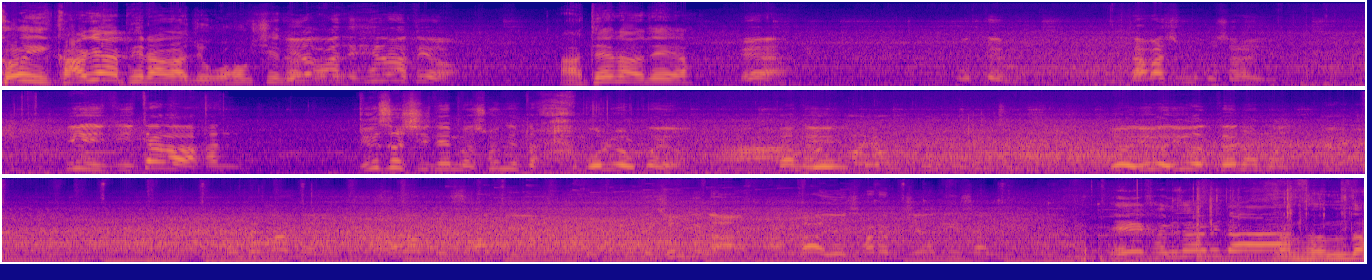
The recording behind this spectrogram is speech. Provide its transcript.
거의 가게 앞이라 가지고 혹시나 이거 안에 해놔도 돼요. 아 되나 돼요? 예. 어때 뭐. 다 같이 먹고 살아야지. 이, 이따가 한 6시 되면 손님들 확 몰려올 거예요. 그러면 이거, 이거, 이거, 이거 대놓으면 근데 가면 사람들 사지. 근데 저기는 안, 안 가. 여기 사람 지나는 이상. 네, 감사합니다. 감사합니다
